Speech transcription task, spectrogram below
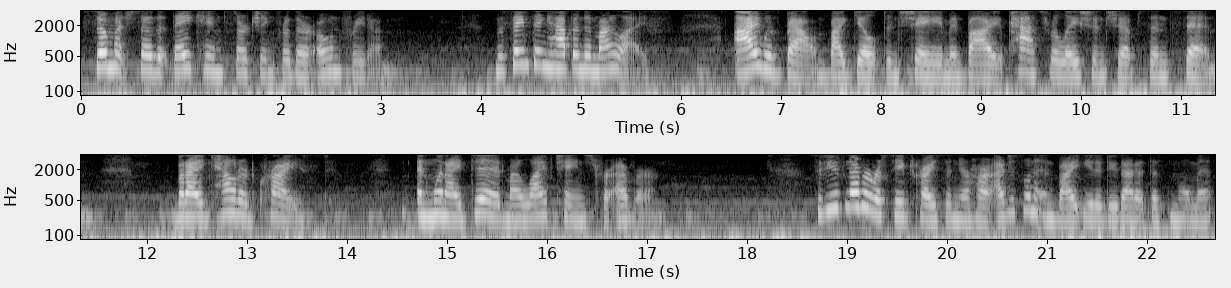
so much so that they came searching for their own freedom. The same thing happened in my life. I was bound by guilt and shame and by past relationships and sin. But I encountered Christ. And when I did, my life changed forever. So if you've never received Christ in your heart, I just want to invite you to do that at this moment.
